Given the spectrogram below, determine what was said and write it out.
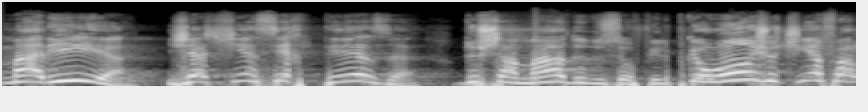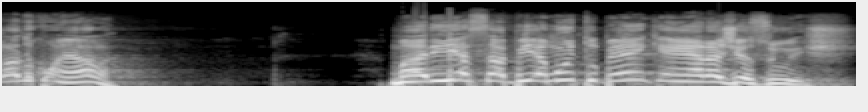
Maria, já tinha certeza do chamado do seu filho, porque o anjo tinha falado com ela. Maria sabia muito bem quem era Jesus.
